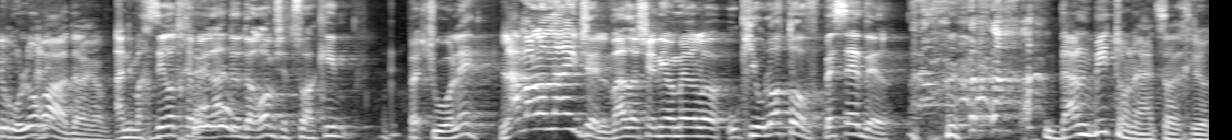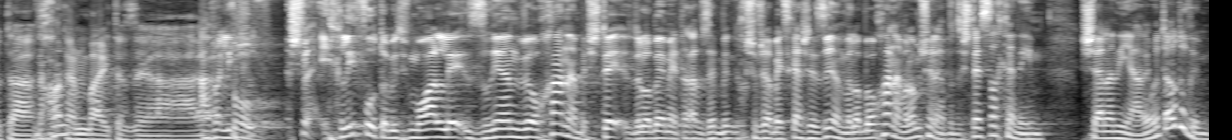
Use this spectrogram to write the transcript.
הוא- לא רע, דרך אגב. אני מחזיר אתכם לרדיו דרום שצועקים, שהוא עולה, למה לא נייג'ל? ואז השני אומר לו, "הוא- כי הוא לא טוב, בסדר. דן ביטון היה צריך להיות השחקן בית הזה, נכון. אבל הטוב. שמע, החליפו אותו בשביל בתמורה לזריאן ואוחנה, בשתי, זה לא באמת, זה, אני חושב שבעסקה של זריאן ולא באוחנה, אבל לא משנה, אבל זה שני שחקנים שעל הנייר הם יותר טובים.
